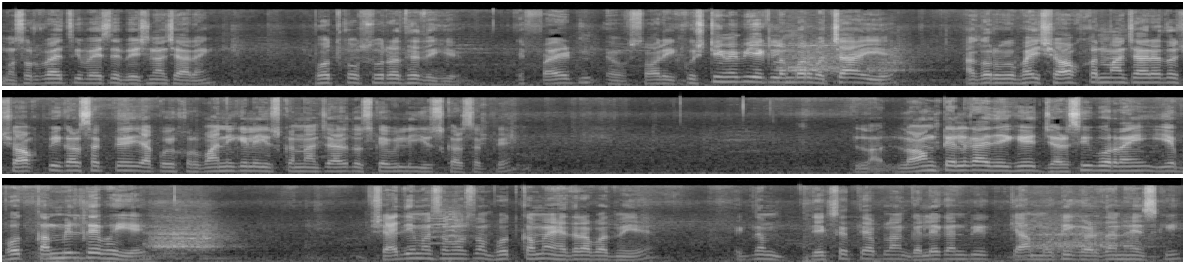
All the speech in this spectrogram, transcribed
मसरूफ़ की वजह से बेचना चाह रहे हैं। बहुत खूबसूरत है देखिए। फाइट सॉरी कुश्ती में भी एक नंबर बच्चा है ये। अगर वो भाई शौक़ करना चाह रहे हैं तो शौक़ भी कर सकते हैं या कोई कुर्बानी के लिए यूज़ करना चाह रहे तो उसके भी लिए यूज़ कर सकते हैं। लॉन्ग टेल का देखिए जर्सी बोल रहे हैं ये बहुत कम मिलते हैं भाई ये। शायद ही मैं समझता हूँ बहुत कम है हैदराबाद में ये। एकदम देख सकते हैं अपना गले कन भी क्या मोटी गर्दन है इसकी।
